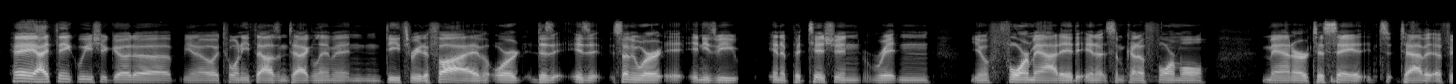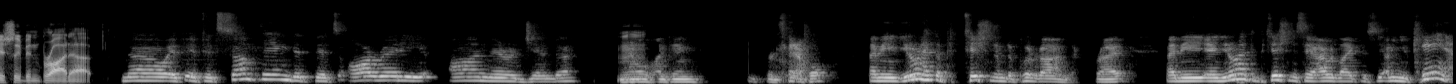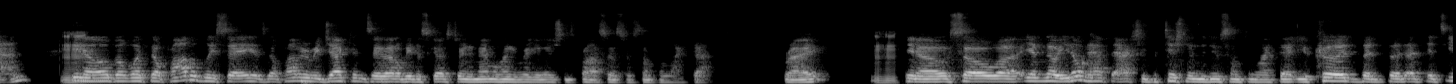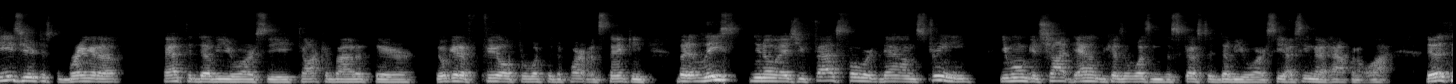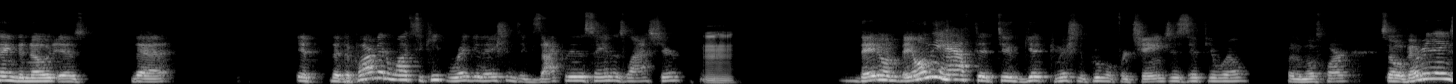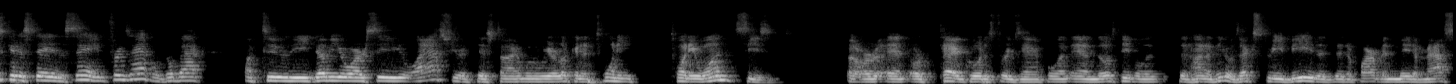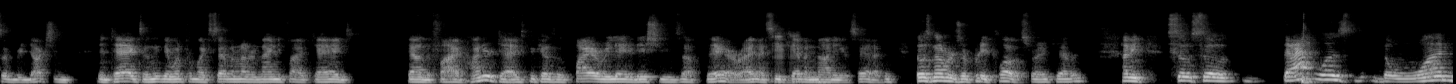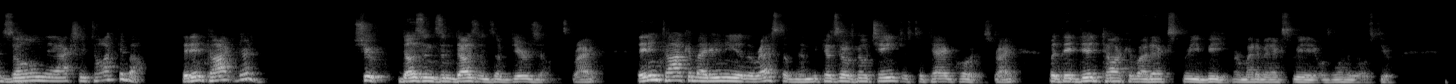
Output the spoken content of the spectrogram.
hey, I think we should go to you know a twenty thousand tag limit and D three to five, or does it is it something where it, it needs to be in a petition written, you know, formatted in a, some kind of formal manner to say to, to have it officially been brought up? No, if, if it's something that, that's already on their agenda, you know, mm-hmm. hunting, for example, I mean, you don't have to petition them to put it on there, right? I mean, and you don't have to petition to say, I would like to see, I mean, you can, Mm-hmm. You know, but what they'll probably say is they'll probably reject it and say that'll be discussed during the mammal hunting regulations process or something like that, right? Mm-hmm. You know, so uh, you know, you don't have to actually petition them to do something like that. You could, but but it's easier just to bring it up at the WRC, talk about it there. You'll get a feel for what the department's thinking. But at least, you know, as you fast forward downstream, you won't get shot down because it wasn't discussed at WRC. I've seen that happen a lot. The other thing to note is that if the department wants to keep regulations exactly the same as last year, mm-hmm. They don't. They only have to to get commission approval for changes, if you will, for the most part. So if everything's going to stay the same, for example, go back to the WRC last year at this time when we were looking at 2021 seasons uh, or and, or tag quotas, for example, and, and those people that, that hunt, I think it was X3B that the department made a massive reduction in tags. I think they went from like 795 tags down to 500 tags because of fire related issues up there, right? I see mm-hmm. Kevin nodding his head. I think those numbers are pretty close, right, Kevin? I mean, so so that was the one zone they actually talked about. They didn't talk. There's shoot dozens and dozens of deer zones, right? They didn't talk about any of the rest of them because there was no changes to tag quotas, right? But they did talk about X3B, or might have been X3A. It was one of those two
